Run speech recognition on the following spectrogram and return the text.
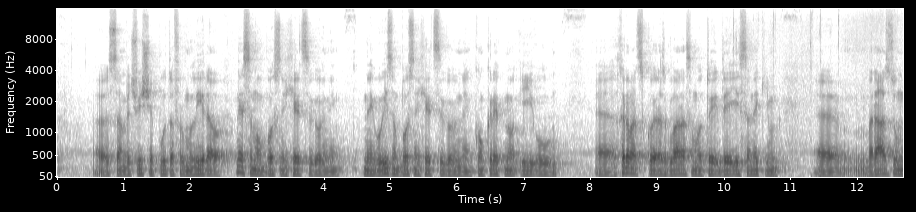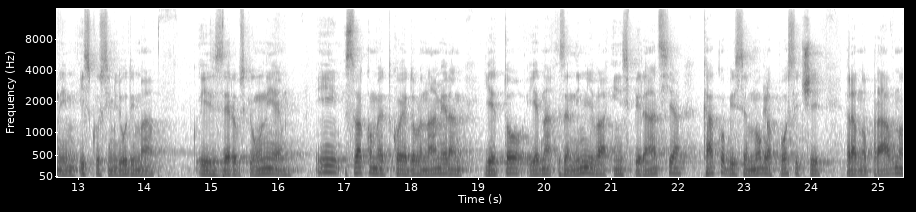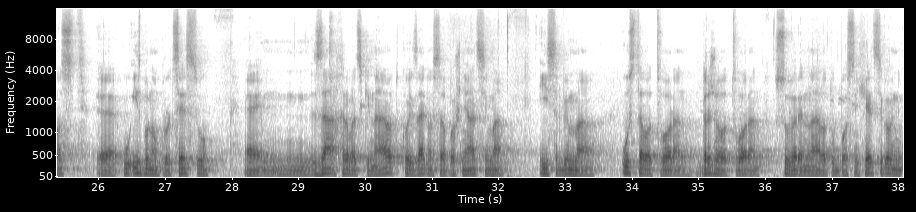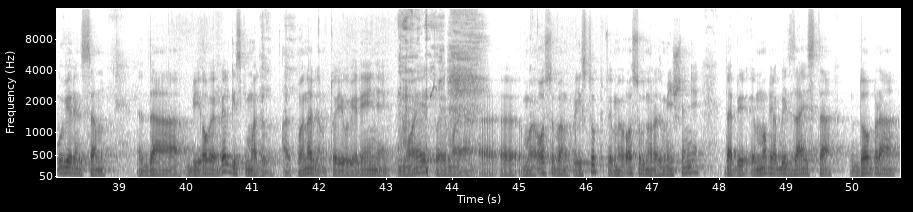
e, sam već više puta formulirao, ne samo u Bosni i Hercegovini, nego izvan Bosne i Hercegovine, konkretno i u e, Hrvatskoj. Razgovarao sam o toj ideji sa nekim razumnim, iskusnim ljudima iz Europske unije i svakome tko je dobro namjeran je to jedna zanimljiva inspiracija kako bi se mogla postići ravnopravnost u izbornom procesu za hrvatski narod koji zajedno sa bošnjacima i srbima ustavotvoran, državotvoran, suveren narod u Bosni i Hercegovini. Uvjeren sam da bi ovaj belgijski model, ali ponavljam, to je uvjerenje moje, to je e, e, moj osoban pristup, to je moje osobno razmišljanje, da bi mogla biti zaista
